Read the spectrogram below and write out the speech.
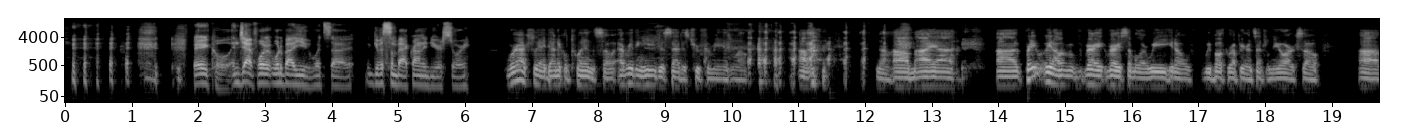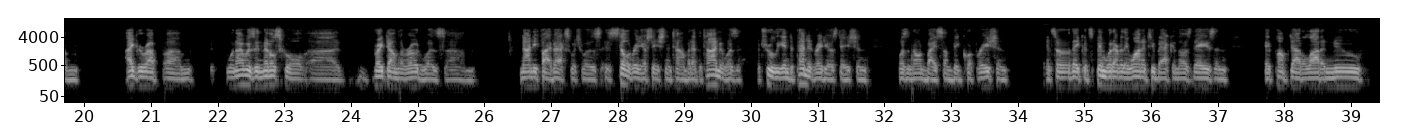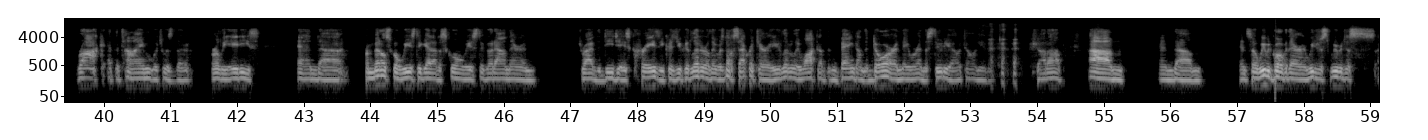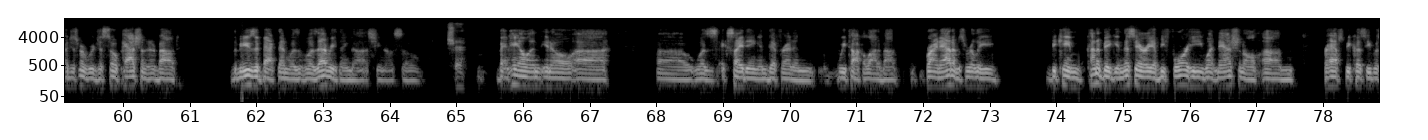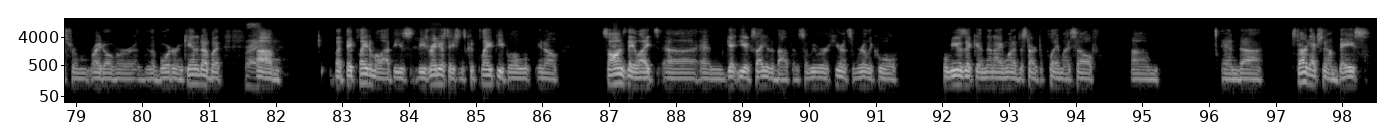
Very cool. And Jeff, what, what about you? What's uh give us some background into your story? We're actually identical twins, so everything he just said is true for me as well. uh, no, um, I uh, uh, pretty, you know, very, very similar. We, you know, we both grew up here in Central New York, so um, I grew up um, when I was in middle school. Uh, right down the road was um, 95X, which was is still a radio station in town, but at the time it was a truly independent radio station, wasn't owned by some big corporation, and so they could spin whatever they wanted to back in those days, and they pumped out a lot of new rock at the time, which was the early 80s, and uh, from middle school we used to get out of school and we used to go down there and drive the DJs crazy because you could literally there was no secretary. You literally walked up and banged on the door and they were in the studio telling you to shut up. Um, and um, and so we would go over there and we just we were just I just remember we were just so passionate about the music back then was was everything to us, you know. So sure, Van Halen, you know, uh, uh, was exciting and different, and we talk a lot about Bryan Adams. Really became kind of big in this area before he went national. Um, perhaps because he was from right over the border in Canada, but right. um, but they played him a lot. These these radio stations could play people, you know, songs they liked uh, and get you excited about them. So we were hearing some really cool cool music, and then I wanted to start to play myself, um, and uh, started actually on bass.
